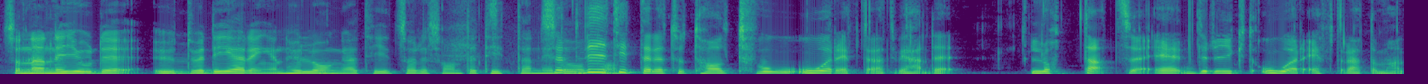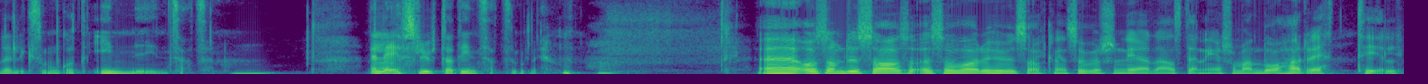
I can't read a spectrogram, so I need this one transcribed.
Så när ni gjorde utvärderingen, hur långa tidshorisonter tittade ni så då på? Vi tittade totalt två år efter att vi hade lottat, så, eh, drygt år efter att de hade liksom gått in i insatsen. Mm. Eller ja. slutat insatsen med det. Eh, och som du sa så, så, var det huvudsakligen subventionerade anställningar som man då har rätt till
